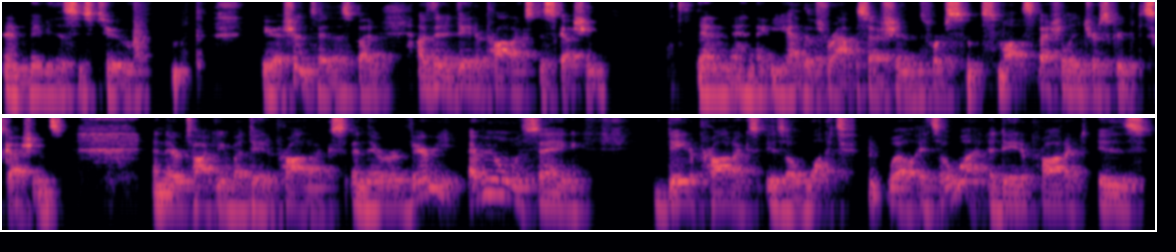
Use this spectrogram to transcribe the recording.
and maybe this is too, maybe I shouldn't say this, but I was in a data products discussion and, and you had those wrap sessions where some small special interest group discussions. And they were talking about data products and they were very everyone was saying data products is a what? Well it's a what? A data product is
